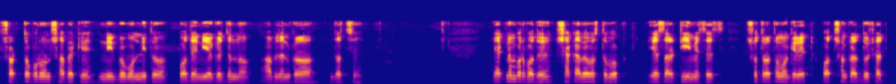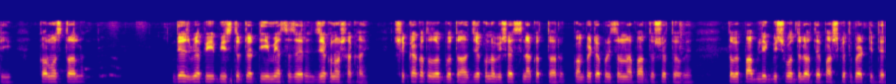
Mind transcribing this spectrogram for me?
শর্ত পূরণ সাপেক্ষে নির্বর্ণিত পদে নিয়োগের জন্য আবেদন করা যাচ্ছে। এক নম্বর পদের শাখা ব্যবস্থাপক এসআরটিএমএসএস সতেরোতম গ্রেড পদ সংখ্যা দুশাটি কর্মস্থল দেশব্যাপী বিস্তৃত টিএমএসএসের যে কোনো শাখায় শিক্ষাগত যোগ্যতা যে কোনো বিষয় স্নাতকোত্তর, কম্পিউটার পরিচালনা, পারদর্শী হতে হবে। তবে পাবলিক বিশ্ববিদ্যালয়তে পাশকৃত প্রার্থীদের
